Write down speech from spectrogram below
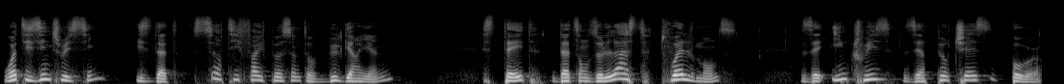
what is interesting is that 35% of Bulgarian state that on the last 12 months, they increase their purchase power.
